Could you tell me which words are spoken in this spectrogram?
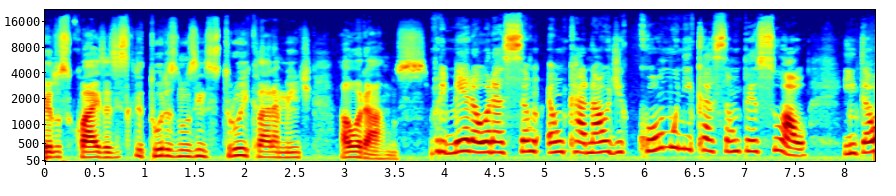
pelos quais as Escrituras nos instruem claramente a orarmos. Primeiro, a oração é um canal de comunicação pessoal. Então,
